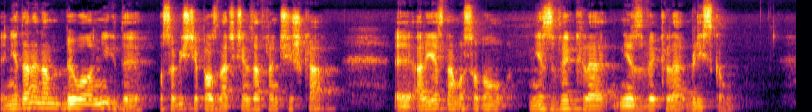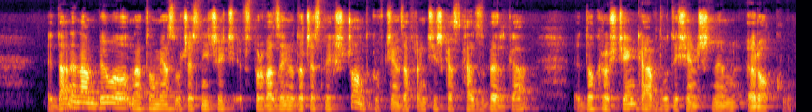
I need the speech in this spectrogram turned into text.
Nie dane nam było nigdy osobiście poznać księdza Franciszka, y, ale jest nam osobą niezwykle, niezwykle bliską. Dane nam było natomiast uczestniczyć w sprowadzeniu doczesnych szczątków księdza Franciszka z Karlsberga do Krościenka w 2000 roku.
